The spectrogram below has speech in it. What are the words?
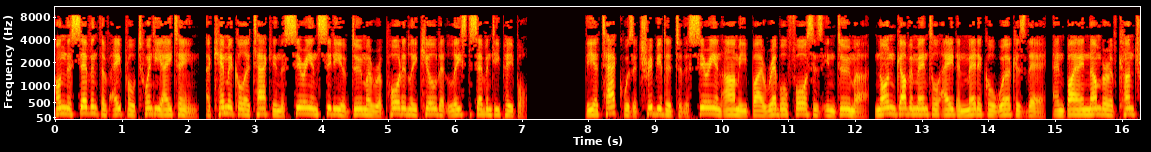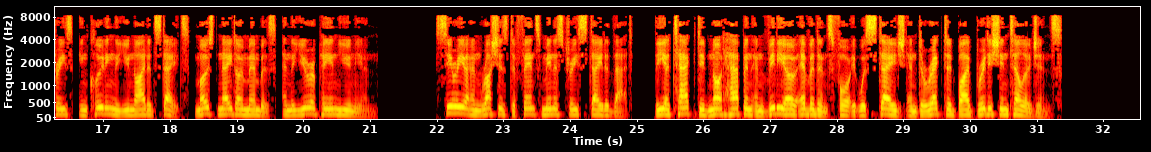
On 7 April 2018, a chemical attack in the Syrian city of Douma reportedly killed at least 70 people. The attack was attributed to the Syrian army by rebel forces in Douma, non-governmental aid and medical workers there, and by a number of countries, including the United States, most NATO members, and the European Union. Syria and Russia's defense ministries stated that the attack did not happen and video evidence for it was staged and directed by British intelligence.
